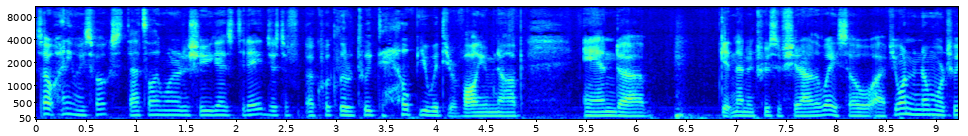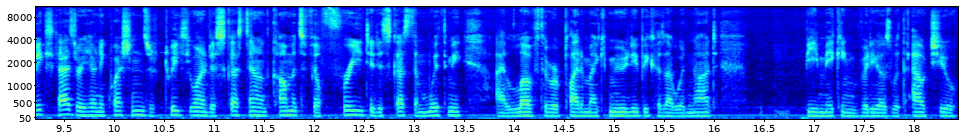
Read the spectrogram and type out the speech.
So, anyways, folks, that's all I wanted to show you guys today. Just a, a quick little tweak to help you with your volume knob and uh, getting that intrusive shit out of the way. So, uh, if you want to know more tweaks, guys, or you have any questions or tweaks you want to discuss down in the comments, feel free to discuss them with me. I love to reply to my community because I would not be making videos without you.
